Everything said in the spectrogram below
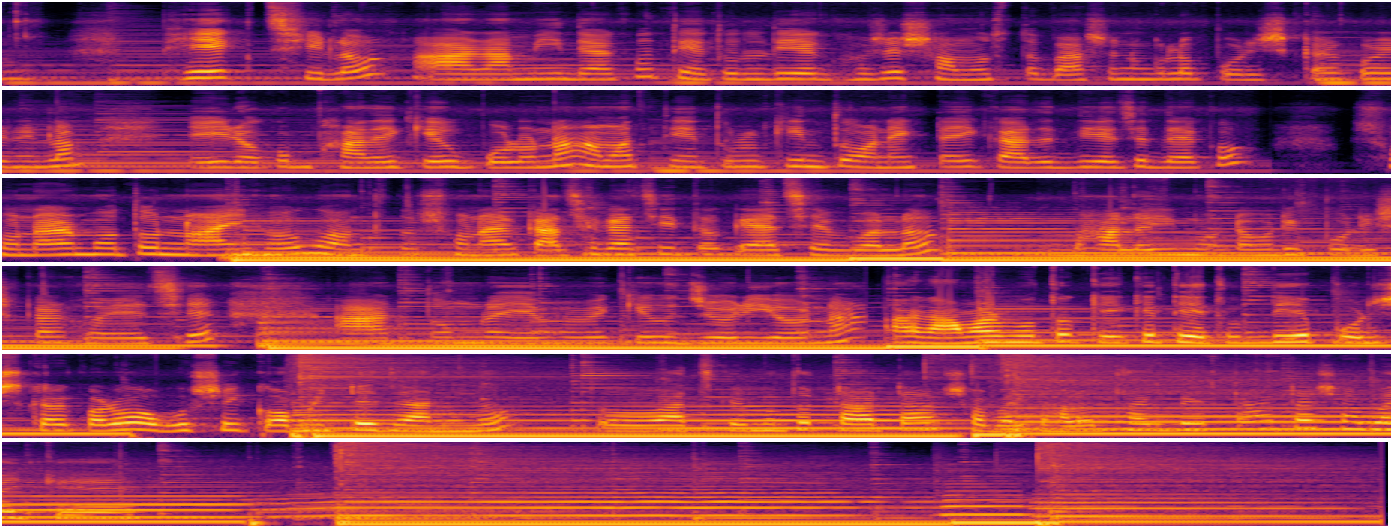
ফেক ছিল। আর আমি দেখো তেঁতুল দিয়ে ঘষে সমস্ত বাসনগুলো পরিষ্কার করে নিলাম। এই রকম ফাঁদে কেউ পড়ো না। আমার তেঁতুল কিন্তু অনেকটাই কাজে দিয়েছে, দেখো। সোনার মতো নাই হোক, অন্তত সোনার কাছাকাছি তো গেছে, বলো। ভালোই মোটামুটি পরিষ্কার হয়েছে। আর তোমরা এভাবে কেউ জড়িও না। আর আমার মতো কে কে তেঁতুল দিয়ে পরিষ্কার করো, অবশ্যই কমেন্টে জানিও। তো আজকের মতো টাটা, সবাই ভালো থাকবে। টাটা সবাইকে।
